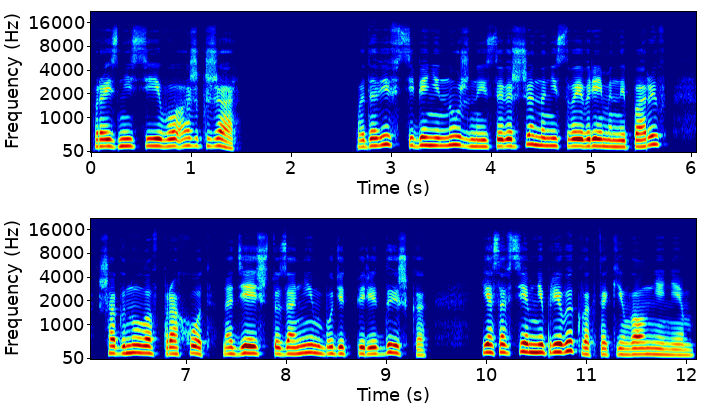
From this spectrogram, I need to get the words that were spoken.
произнеси его Ашгжар. Подавив в себе ненужный и совершенно несвоевременный порыв, шагнула в проход, надеясь, что за ним будет передышка. Я совсем не привыкла к таким волнениям.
